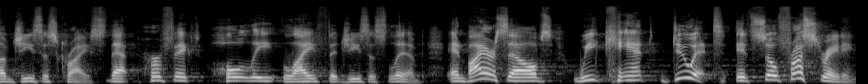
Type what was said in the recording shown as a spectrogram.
of Jesus Christ, that perfect, holy life that Jesus lived. And by ourselves, we can't do it. It's so frustrating.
